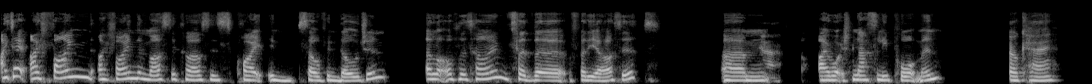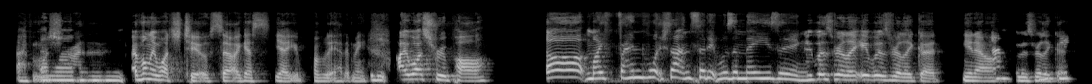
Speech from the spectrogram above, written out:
I don't. I find I find the masterclass is quite in, self-indulgent a lot of the time for the for the artists. Um, yeah. I watched Natalie Portman. Okay. I haven't watched um, I've only watched two, so I guess yeah, you're probably ahead of me. I watched RuPaul. Oh, my friend watched that and said it was amazing. It was really, it was really good. You know, and it was really, really good.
